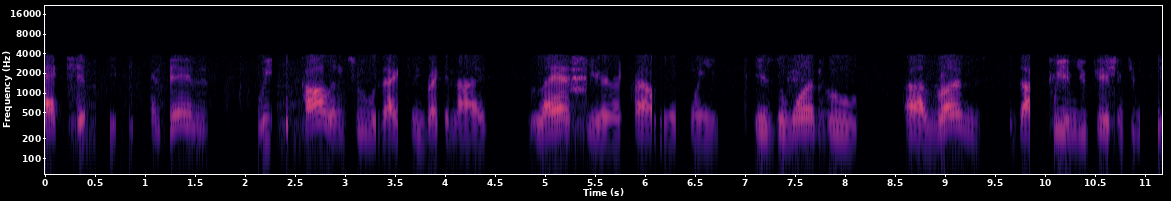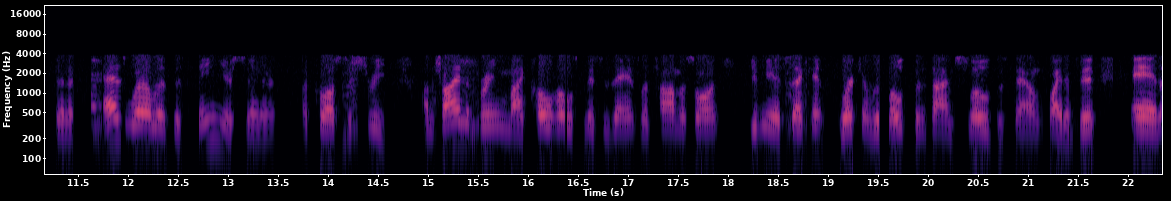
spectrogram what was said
activities. And then Fleetwood Collins, who was actually recognized last year at Crown Me a Queen, is the one who uh, runs the Dr. William U. Pearson Community Center, as well as the Senior Center across the street. I'm trying to bring my co-host, Mrs. Angela Thomas, on. Give me a second. Working remote sometimes slows us down quite a bit, and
